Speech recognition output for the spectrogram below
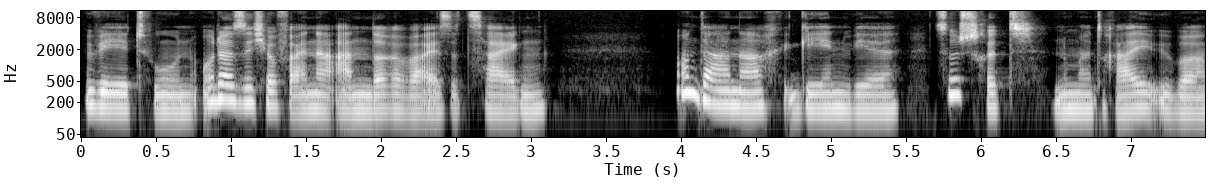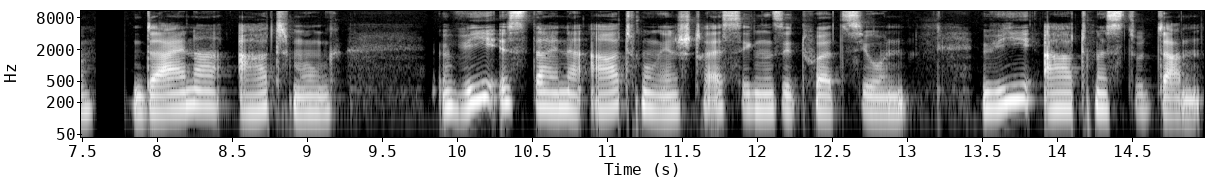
wehtun oder sich auf eine andere Weise zeigen. Und danach gehen wir zu Schritt Nummer drei über, deiner Atmung. Wie ist deine Atmung in stressigen Situationen? Wie atmest du dann?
